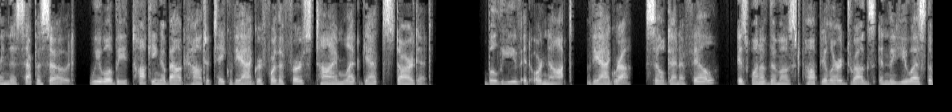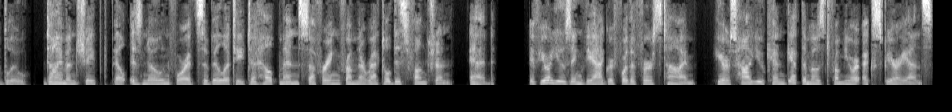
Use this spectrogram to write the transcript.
In this episode, we will be talking about how to take Viagra for the first time. Let's get started. Believe it or not, Viagra, sildenafil, is one of the most popular drugs in the US. The blue, diamond shaped pill is known for its ability to help men suffering from erectile dysfunction, ED. If you're using Viagra for the first time, here's how you can get the most from your experience.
